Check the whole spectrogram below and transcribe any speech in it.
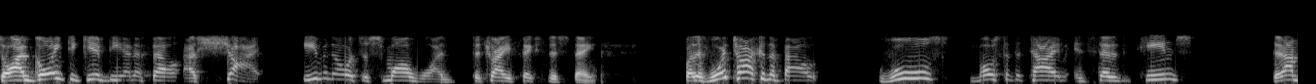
So I'm going to give the NFL a shot, even though it's a small one, to try and fix this thing. But if we're talking about rules most of the time instead of the teams, then I'm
